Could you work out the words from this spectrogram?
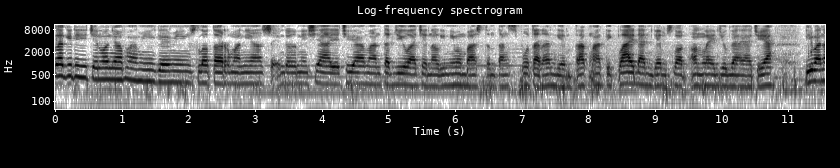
balik lagi di channelnya Fahmi Gaming Slotter Mania se-Indonesia. Ya ya mantap jiwa channel ini membahas tentang seputaran game pragmatic play dan game slot online juga ya ya di mana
